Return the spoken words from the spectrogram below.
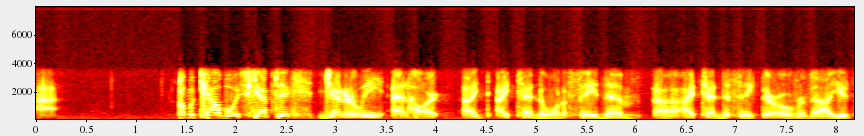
I, I'm a Cowboy skeptic generally at heart. I I tend to want to fade them. Uh, I tend to think they're overvalued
